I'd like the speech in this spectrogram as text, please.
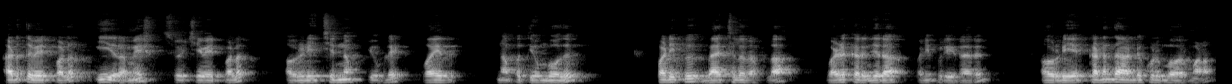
அடுத்த வேட்பாளர் இ. ரமேஷ் சுயேட்சை வேட்பாளர். அவருடைய சின்னம் டியூப்லைட் வயது நாற்பத்தி ஒன்பது படிப்பு பேச்சுலர் ஆஃப் லா வழக்கறிஞராக பணிபுரிகிறாரு. அவருடைய கடந்த ஆண்டு குடும்ப வருமானம்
